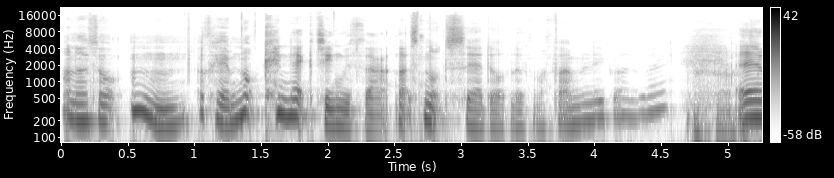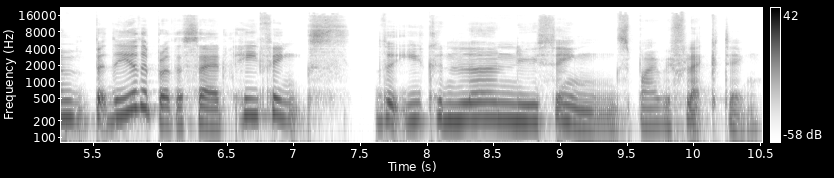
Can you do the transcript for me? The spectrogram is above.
And I thought, hmm, okay, I'm not connecting with that. That's not to say I don't love my family, by the way. um, but the other brother said he thinks that you can learn new things by reflecting.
